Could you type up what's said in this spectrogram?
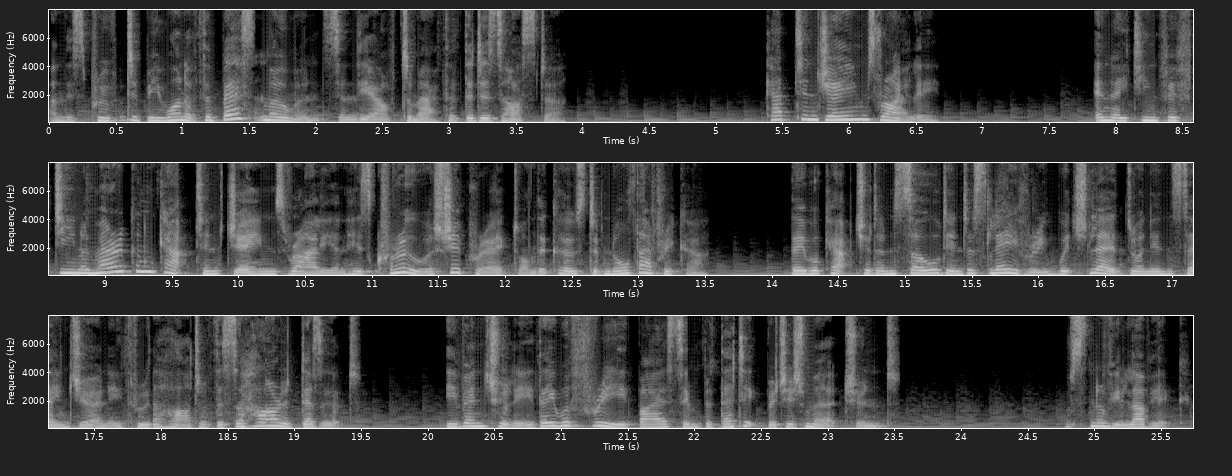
and this proved to be one of the best moments in the aftermath of the disaster. Captain James Riley in 1815 American Captain James Riley and his crew were shipwrecked on the coast of North Africa. They were captured and sold into slavery which led to an insane journey through the heart of the Sahara Desert. Eventually they were freed by a sympathetic British merchant. Vesna Vulovic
